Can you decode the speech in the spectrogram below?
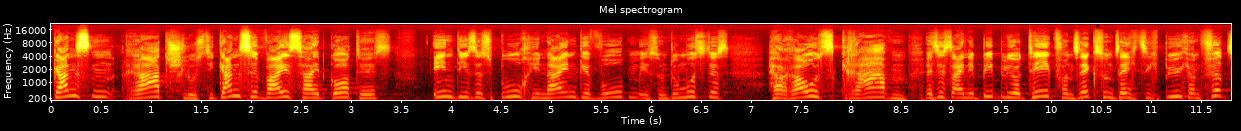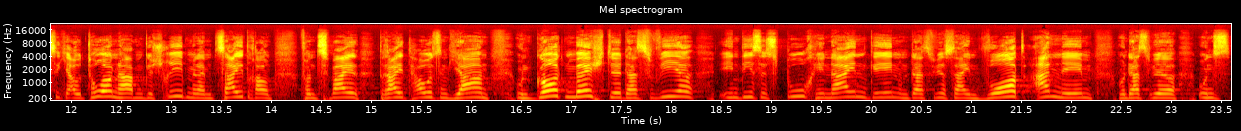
ganzen Ratschluss, die ganze Weisheit Gottes in dieses Buch hineingewoben ist. Und du musst es herausgraben. Es ist eine Bibliothek von 66 Büchern. 40 Autoren haben geschrieben in einem Zeitraum von 2.000, 3.000 Jahren. Und Gott möchte, dass wir in dieses Buch hineingehen und dass wir sein Wort annehmen und dass wir uns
